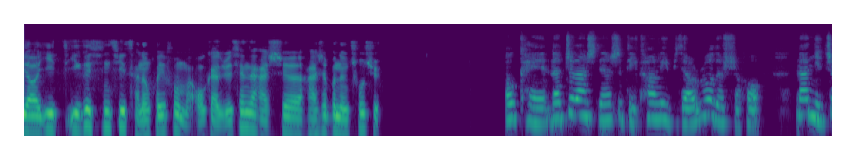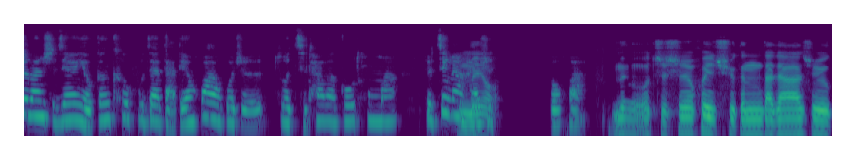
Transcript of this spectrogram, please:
要一一个星期才能恢复嘛，我感觉现在还是还是不能出去。OK，那这段时间是抵抗力比较弱的时候，那你这段时间有跟客户在打电话或者做其他的沟通吗？就尽量还是说话。没有，我只是会去跟大家去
